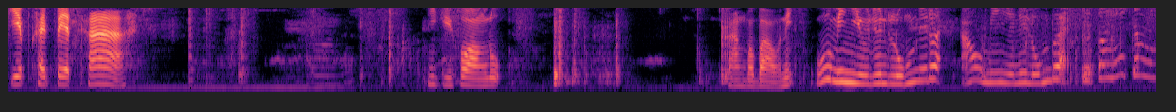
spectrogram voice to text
เก็บไข่เป็ดค่ะ มีกี่ฟองลูกฟางเบาๆนี่อู้มีอยู่อยู่ในหลุมนี่ด้วย เอ้ามีอยู่ในหลุมด้วย อยู่ตรงนี้ก็มี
